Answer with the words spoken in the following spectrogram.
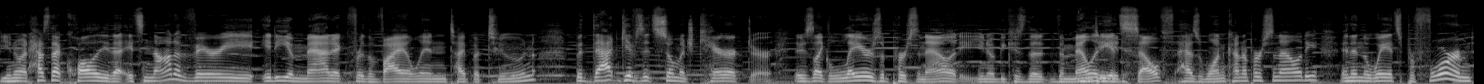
You know, it has that quality that it's not a very idiomatic for the violin type of tune, but that gives it so much character. There's like layers of personality, you know, because the the melody Indeed. itself has one kind of personality, and then the way it's performed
